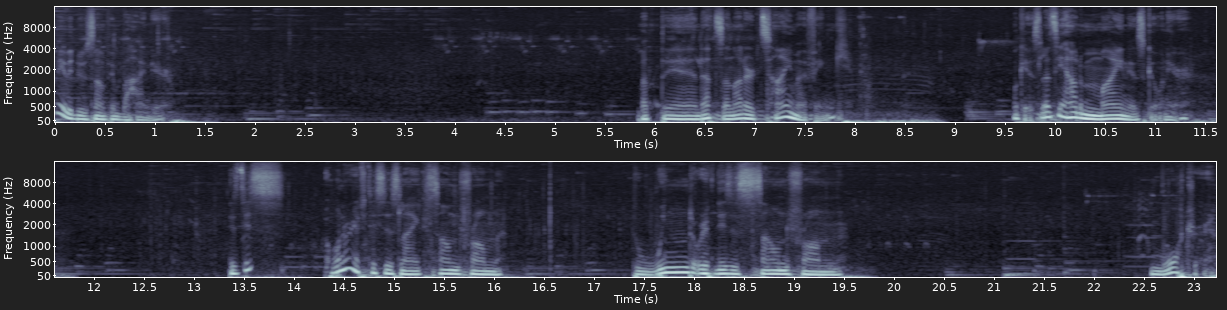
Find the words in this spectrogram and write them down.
maybe do something behind here. But uh, that's another time, I think. Okay, so let's see how the mine is going here. Is this... I wonder if this is like sound from the wind or if this is sound from water.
